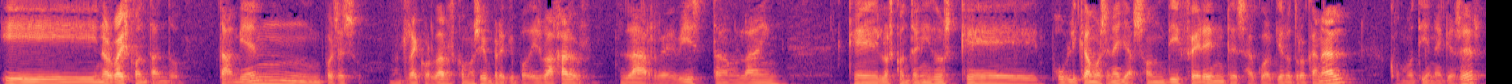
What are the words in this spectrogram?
y nos vais contando. También, pues eso, recordaros como siempre que podéis bajaros la revista online que los contenidos que publicamos en ella son diferentes a cualquier otro canal, como tiene que ser.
